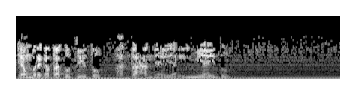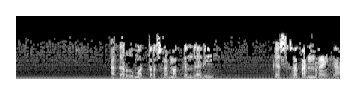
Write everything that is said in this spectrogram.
yang mereka takuti itu bantahannya yang ilmiah itu agar umat terselamatkan dari kesesatan mereka,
